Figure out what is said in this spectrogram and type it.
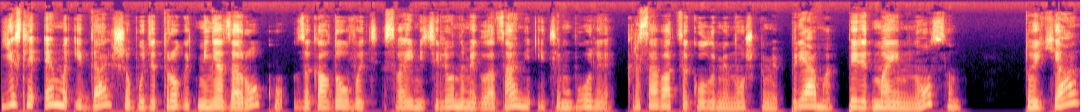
Если Эмма и дальше будет трогать меня за руку, заколдовывать своими зелеными глазами и тем более красоваться голыми ножками прямо перед моим носом, то я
